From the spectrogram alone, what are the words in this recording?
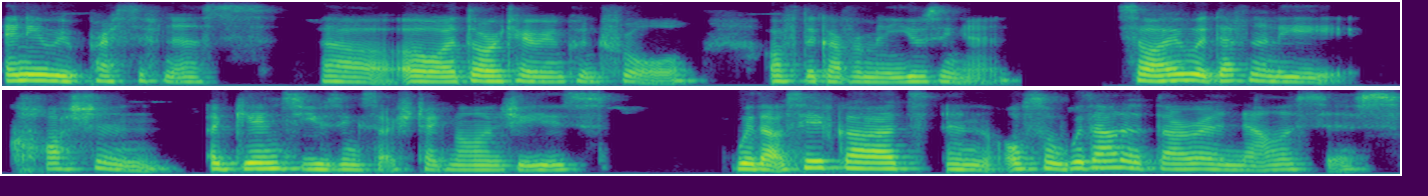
any repressiveness uh, or authoritarian control of the government using it. So I would definitely caution against using such technologies without safeguards and also without a thorough analysis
